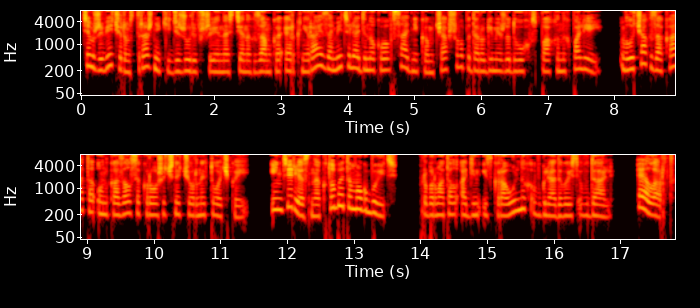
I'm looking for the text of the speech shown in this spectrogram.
Тем же вечером стражники, дежурившие на стенах замка Эркнирай, заметили одинокого всадника, мчавшего по дороге между двух вспаханных полей. В лучах заката он казался крошечной черной точкой. «Интересно, кто бы это мог быть?» – пробормотал один из караульных, вглядываясь вдаль. «Эллард,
